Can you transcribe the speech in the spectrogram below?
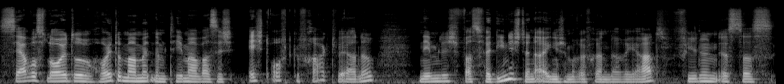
Servus Leute, heute mal mit einem Thema, was ich echt oft gefragt werde, nämlich was verdiene ich denn eigentlich im Referendariat? Vielen ist das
